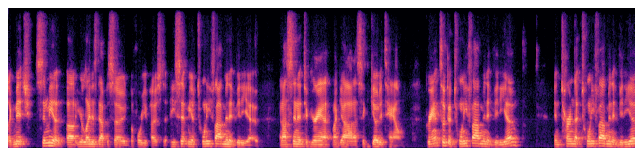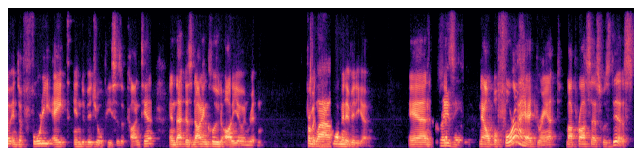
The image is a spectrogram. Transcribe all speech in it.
like, Mitch, send me a, uh, your latest episode before you post it. He sent me a 25 minute video and I sent it to Grant, my guy, and I said, go to town. Grant took a 25 minute video and turned that 25 minute video into 48 individual pieces of content. And that does not include audio and written from a wow. 25 minute video. And That's crazy. So, now, before I had Grant, my process was this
